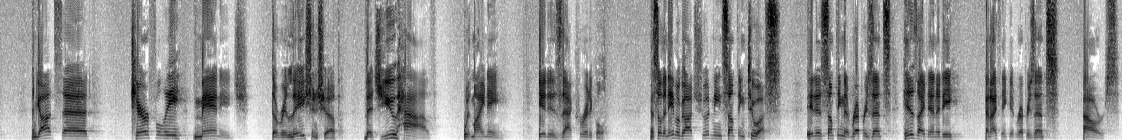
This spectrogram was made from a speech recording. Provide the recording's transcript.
And God said, carefully manage the relationship that you have with my name. It is that critical. And so the name of God should mean something to us. It is something that represents His identity, and I think it represents ours.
